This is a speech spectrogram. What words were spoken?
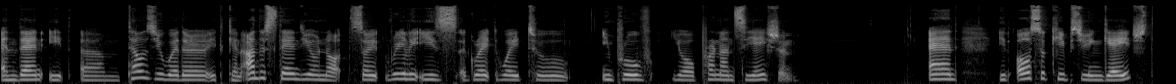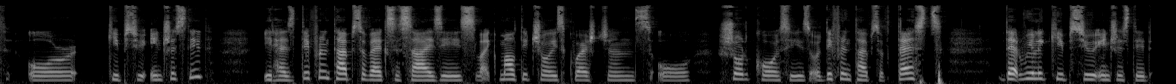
and then it um, tells you whether it can understand you or not. So it really is a great way to improve your pronunciation. And it also keeps you engaged or keeps you interested it has different types of exercises like multi choice questions or short courses or different types of tests that really keeps you interested.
